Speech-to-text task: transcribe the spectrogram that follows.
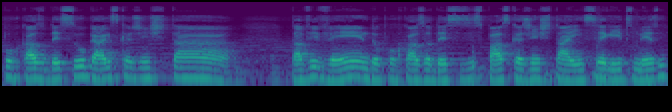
por causa desses lugares que a gente está tá vivendo, por causa desses espaços que a gente está inseridos mesmo,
